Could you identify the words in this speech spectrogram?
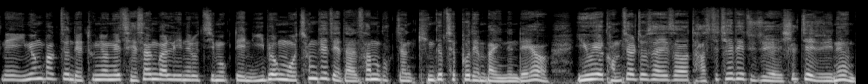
네, 이명박 전 대통령의 재산관리인으로 지목된 이병모 청계재단 사무국장 긴급 체포된 바 있는데요. 이후에 검찰 조사에서 다스 최대 주주의 실제 주인은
